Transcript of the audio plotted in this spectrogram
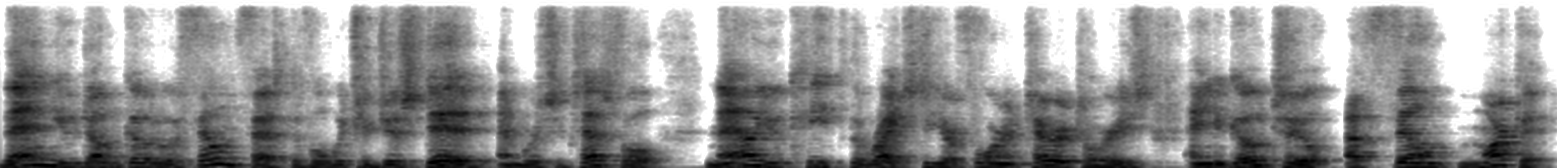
Then you don't go to a film festival, which you just did and were successful. Now you keep the rights to your foreign territories and you go to a film market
